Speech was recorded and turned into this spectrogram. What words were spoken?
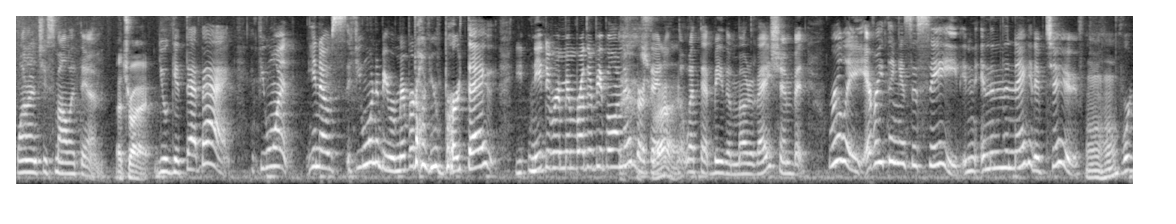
why don't you smile at them? That's right. You'll get that back. If you want, you know, if you want to be remembered on your birthday, you need to remember other people on their That's birthday. right. Don't let that be the motivation. But really, everything is a seed, and, and then the negative too. If we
